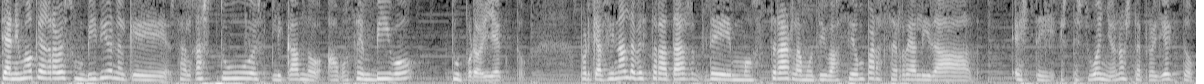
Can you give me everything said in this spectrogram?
Te animo a que grabes un vídeo en el que salgas tú explicando a voz en vivo tu proyecto porque al final debes tratar de mostrar la motivación para hacer realidad este, este sueño, ¿no? este proyecto,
